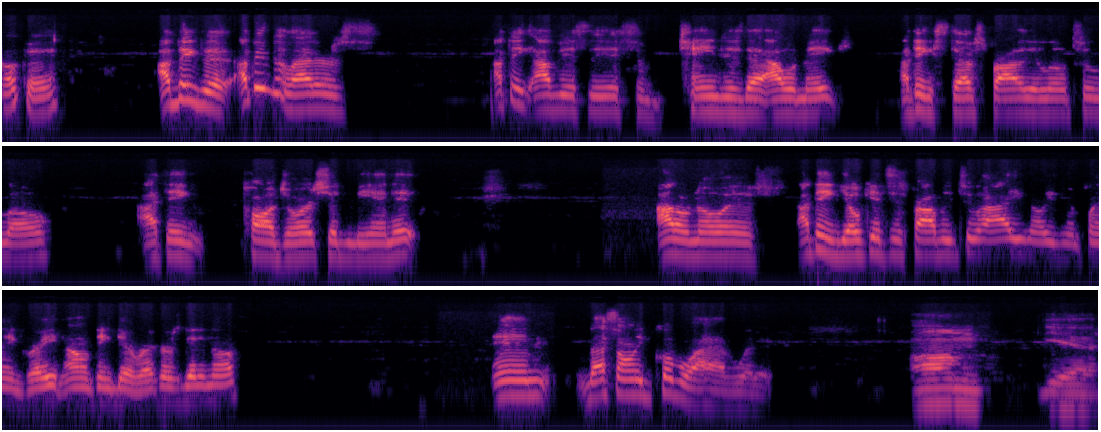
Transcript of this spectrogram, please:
Okay. I think that I think the ladders. I think obviously it's some changes that I would make. I think Steph's probably a little too low. I think Paul George shouldn't be in it. I don't know if I think Jokic is probably too high, You know, he's been playing great. I don't think their record's good enough. And that's the only quibble I have with it. um, yeah,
